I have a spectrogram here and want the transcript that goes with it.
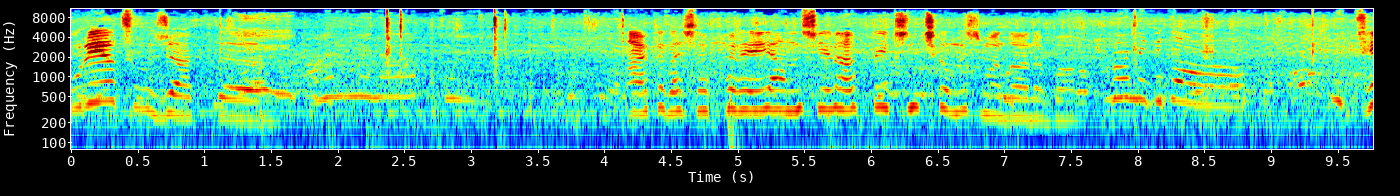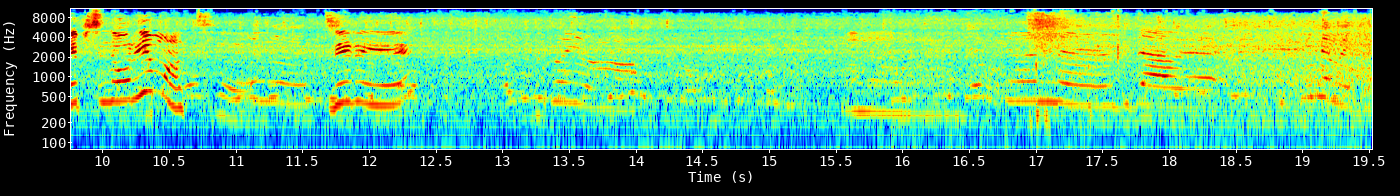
Buraya atılacaktı. Arkadaşlar parayı yanlış yere attığı için çalışmadı araba. Anne bir daha. Hepsini oraya mı attı? Evet. Nereye? Buraya.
